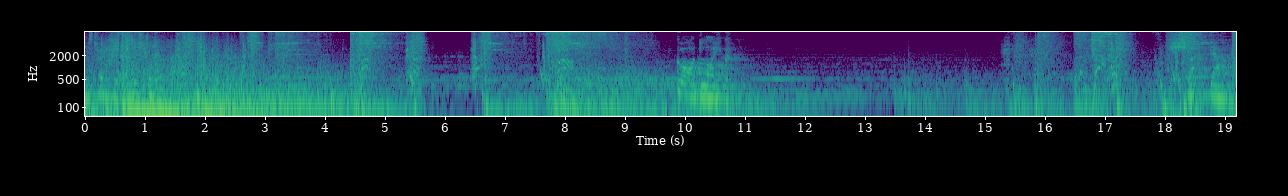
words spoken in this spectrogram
Team's turret has been destroyed. Godlike. Shut down.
